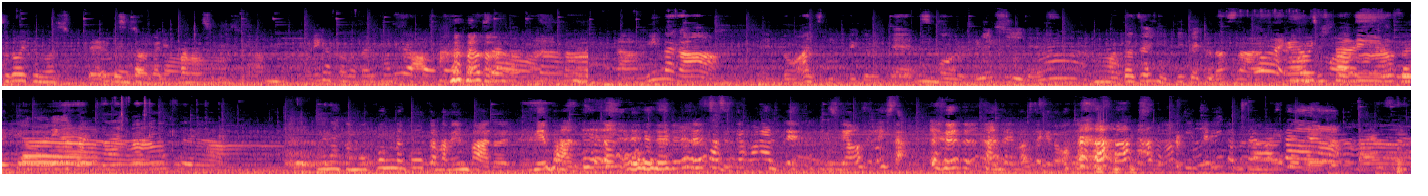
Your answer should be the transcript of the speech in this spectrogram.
すごい楽しくて、テンションが立派なしでした。ありがとうございました。あみんなが、と、愛知に来てくれて、すごい嬉しいです。またぜひ来てください。お待ちしております。ありがとうございます。なんかもうこんな豪華なメンバーで、メンバーでさせてもらって幸せでした。噛んじましたけど。ありがとうございました。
